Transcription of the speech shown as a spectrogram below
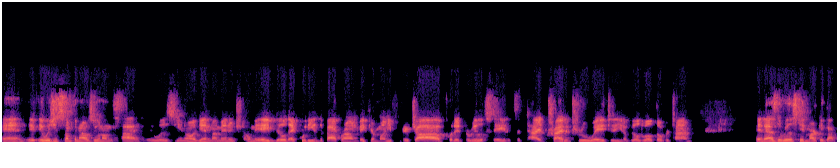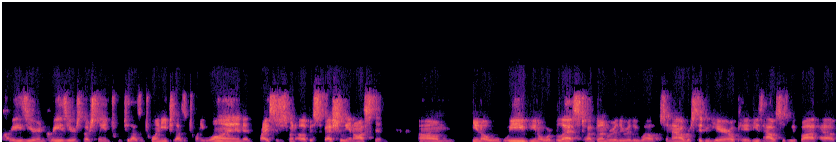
And it, it was just something I was doing on the side. It was, you know, again, my manager told me, hey, build equity in the background, make your money from your job, put it into real estate. It's a tried, tried and true way to, you know, build wealth over time. And as the real estate market got crazier and crazier, especially in 2020, 2021, and prices just went up, especially in Austin, um, you know, we, you know, we're blessed to have done really, really well. So now we're sitting here, okay, these houses we bought have,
